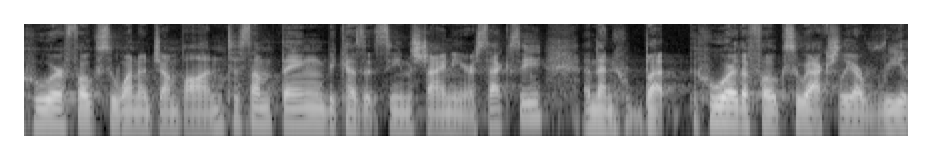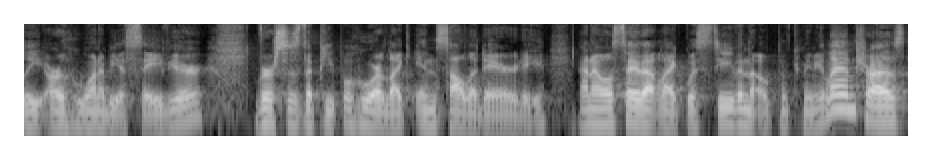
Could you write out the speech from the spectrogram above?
who are folks who want to jump on to something because it seems shiny or sexy and then who- but who are the folks who actually are really or who want to be a savior versus the people who are like in solidarity. And i will say that like with steve and the oakland community land trust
